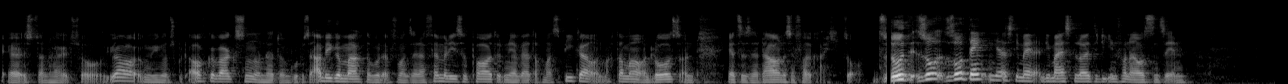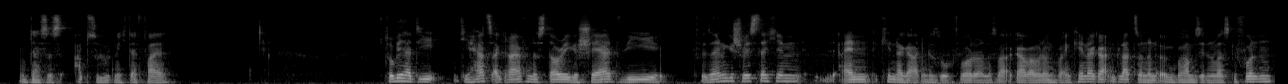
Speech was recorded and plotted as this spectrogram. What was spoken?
er ist dann halt so, ja, irgendwie ganz gut aufgewachsen und hat ein gutes Abi gemacht, dann wurde er von seiner Family supported und er wird auch mal Speaker und macht da mal und los und jetzt ist er da und ist erfolgreich. So, so, so, so denken ja die, die meisten Leute, die ihn von außen sehen. Und das ist absolut nicht der Fall. Tobi hat die, die herzergreifende Story geshared, wie für seine Geschwisterchen ein Kindergarten gesucht wurde. Und es gab aber irgendwo einen Kindergartenplatz und dann irgendwo haben sie dann was gefunden. Und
